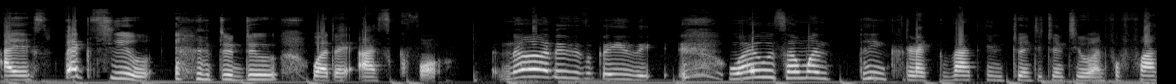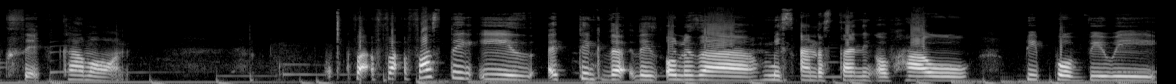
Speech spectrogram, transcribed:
I expect you to do what I ask for. No, this is crazy. Why would someone think like that in 2021? For fuck's sake, come on. First thing is, I think that there's always a misunderstanding of how people view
